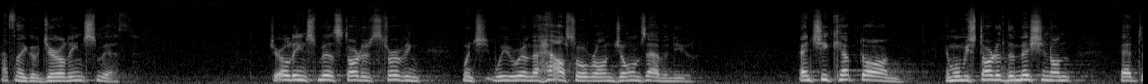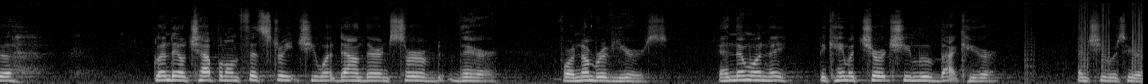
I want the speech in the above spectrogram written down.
I think of Geraldine Smith. Geraldine Smith started serving when she, we were in the house over on Jones Avenue. And she kept on. And when we started the mission on, at uh, Glendale Chapel on Fifth Street, she went down there and served there for a number of years. And then when they became a church, she moved back here. And she was here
